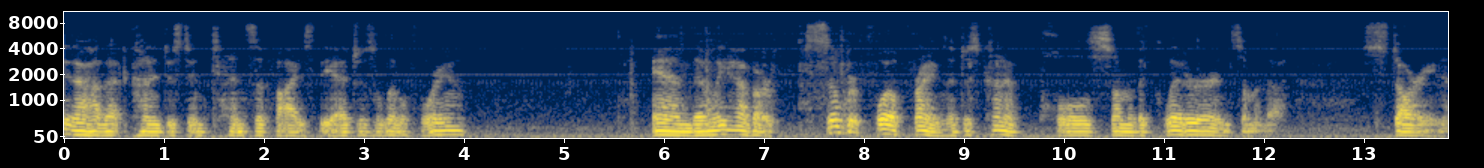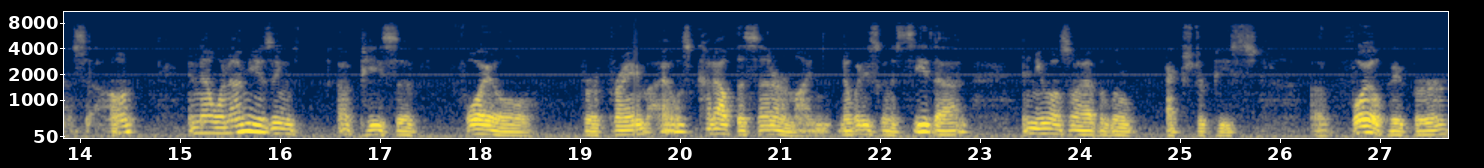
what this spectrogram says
See how that kind of just intensifies the edges a little for you? And then we have our silver foil frame that just kind of pulls some of the glitter and some of the starriness out. And now when I'm using a piece of foil for a frame, I always cut out the center of mine. Nobody's going to see that. And you also have a little extra piece of foil paper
